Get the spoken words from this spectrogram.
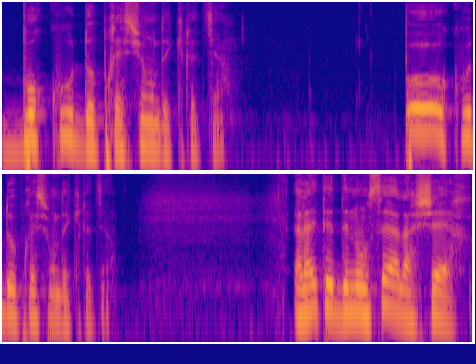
beaucoup d'oppression des chrétiens. Beaucoup d'oppression des chrétiens. Elle a été dénoncée à la chair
